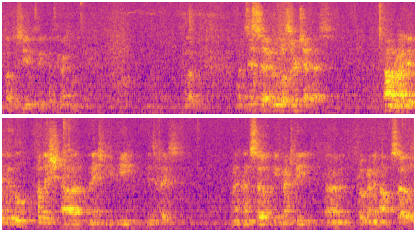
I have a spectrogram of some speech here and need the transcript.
I'd love to see it if the, if the guys want. Hello. What's this uh, Google Search FS? Oh, right. Google publish uh, an HTTP interface, right? And so you can actually um, program it up. So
